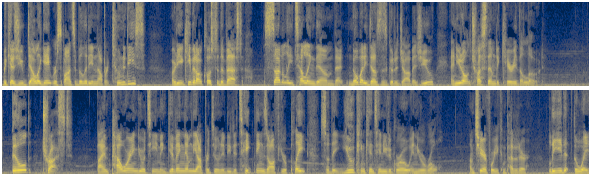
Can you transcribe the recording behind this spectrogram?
because you delegate responsibility and opportunities? Or do you keep it all close to the vest, subtly telling them that nobody does as good a job as you and you don't trust them to carry the load? Build trust by empowering your team and giving them the opportunity to take things off your plate so that you can continue to grow in your role. I'm cheering for you, competitor. Lead the way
